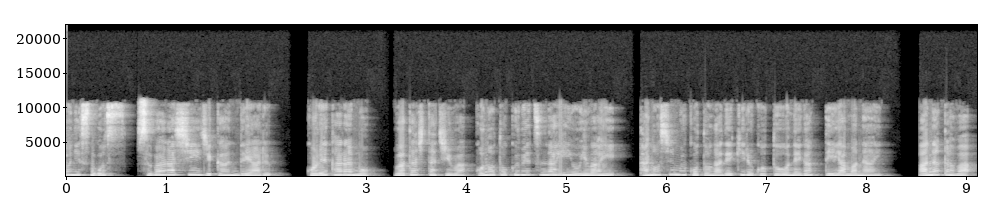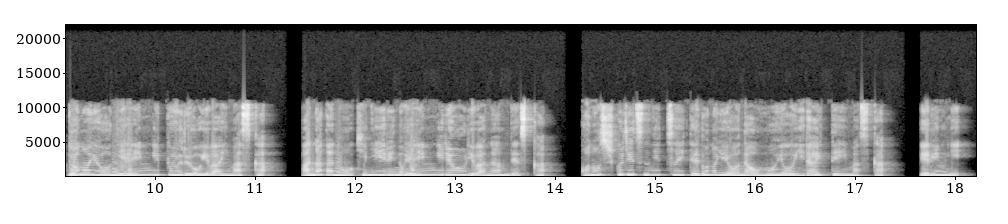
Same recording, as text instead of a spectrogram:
緒に過ごす素晴らしい時間である。これからも、私たちはこの特別な日を祝い、楽しむことができることを願ってやまない。あなたはどのようにエリンギプールを祝いますか？あなたのお気に入りのエリンギ料理は何ですか？この祝日についてどのような思いを抱いていますか？エリンギ。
